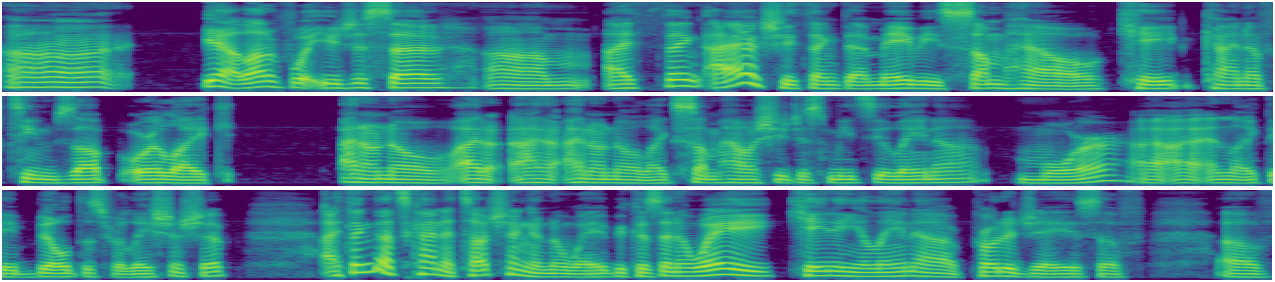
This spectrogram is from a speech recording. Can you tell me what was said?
Uh, yeah, a lot of what you just said. Um, I think I actually think that maybe somehow Kate kind of teams up, or like, I don't know, I, I, I don't know, like somehow she just meets Yelena more, I, I, and like they build this relationship. I think that's kind of touching in a way because in a way, Kate and Yelena are proteges of of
